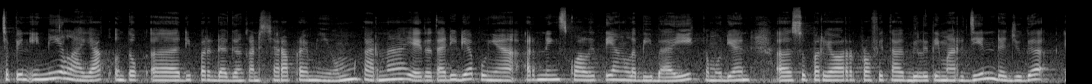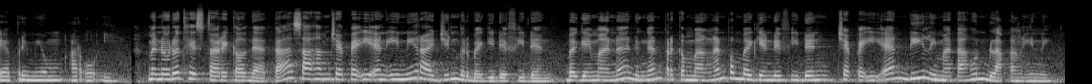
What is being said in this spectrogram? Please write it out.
Cepin ini layak untuk uh, diperdagangkan secara premium karena yaitu tadi dia punya earnings quality yang lebih baik, kemudian uh, superior profitability margin dan juga ya premium ROI. Menurut historical data, saham CPIN ini rajin berbagi dividen. Bagaimana dengan perkembangan pembagian dividen CPIN di lima tahun belakang ini?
